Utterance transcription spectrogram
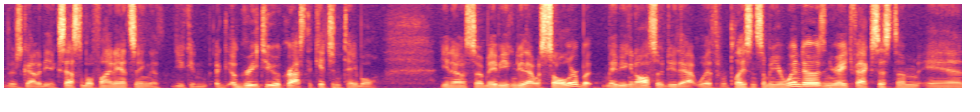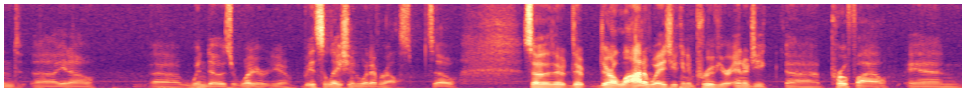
There's got to be accessible financing that you can ag agree to across the kitchen table. You know, so maybe you can do that with solar, but maybe you can also do that with replacing some of your windows and your HVAC system and, uh, you know, uh, windows or whatever, you know, insulation, whatever else. So so there, there, there, are a lot of ways you can improve your energy uh, profile, and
